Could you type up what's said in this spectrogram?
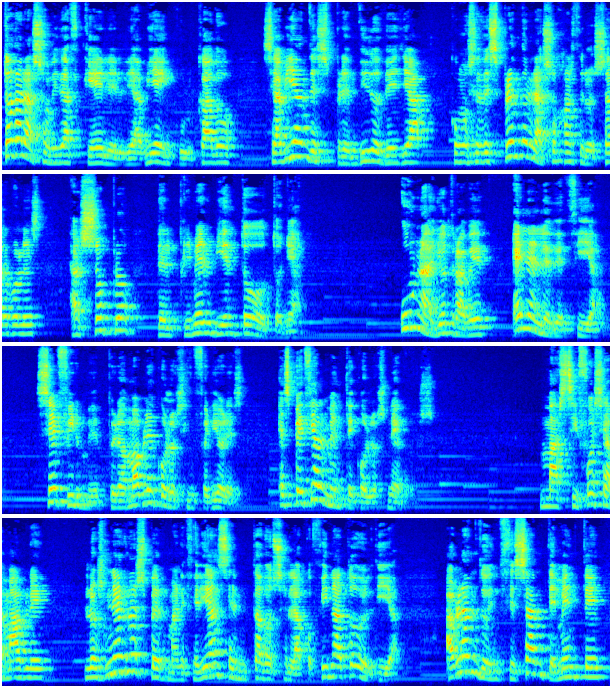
toda la suavidad que él le había inculcado, se habían desprendido de ella como se desprenden las hojas de los árboles al soplo del primer viento otoñal. Una y otra vez él le decía, sé firme pero amable con los inferiores, especialmente con los negros. Mas si fuese amable, los negros permanecerían sentados en la cocina todo el día, hablando incesantemente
